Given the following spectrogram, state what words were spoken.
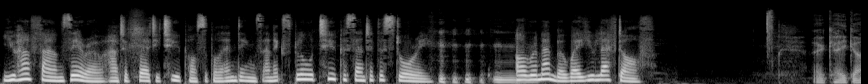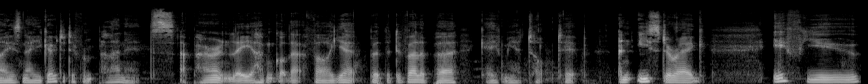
You have found 0 out of 32 possible endings and explored 2% of the story. I'll remember where you left off. Okay, guys, now you go to different planets. Apparently, I haven't got that far yet, but the developer gave me a top tip an Easter egg. If you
